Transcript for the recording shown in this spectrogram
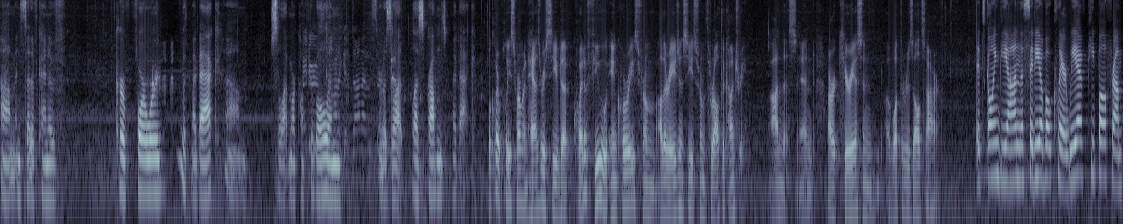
um, instead of kind of curve forward with my back. Um, just a lot more comfortable and there was a lot less problems with my back. Eau Claire Police Department has received a, quite a few inquiries from other agencies from throughout the country on this and are curious and of what the results are. It's going beyond the city of Eau Claire. We have people from,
